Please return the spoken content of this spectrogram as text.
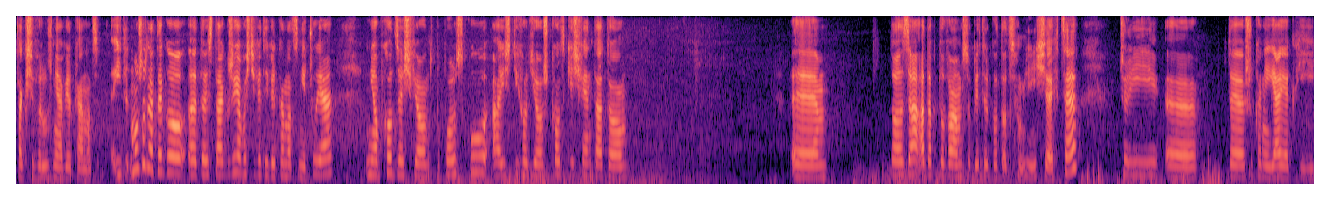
tak się wyróżnia Wielkanoc. I może dlatego e, to jest tak, że ja właściwie tej Wielkanocy nie czuję. Nie obchodzę świąt po polsku, a jeśli chodzi o szkockie święta, to to zaadaptowałam sobie tylko to, co mi się chce, czyli e, te szukanie jajek i,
